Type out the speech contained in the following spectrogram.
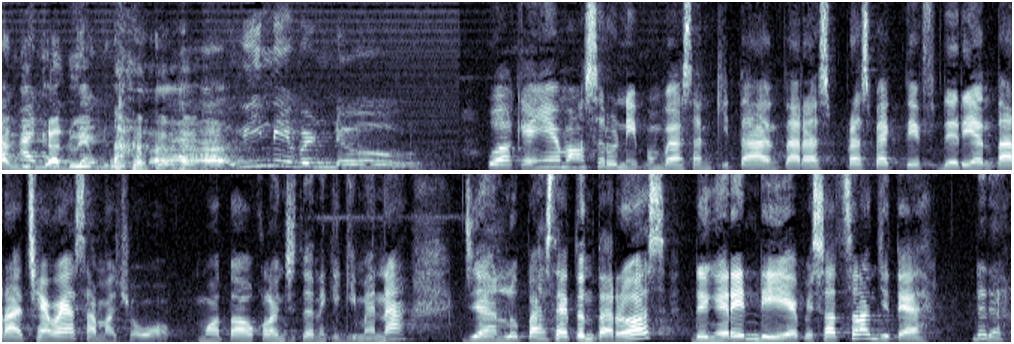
Andika Dwi Putra. we never know Wah kayaknya emang seru nih pembahasan kita antara perspektif dari antara cewek sama cowok Mau tahu kelanjutannya kayak gimana? Jangan lupa stay tune terus dengerin di episode selanjutnya Dadah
